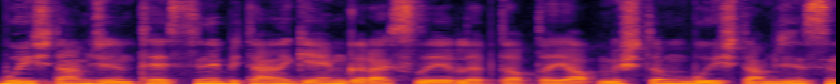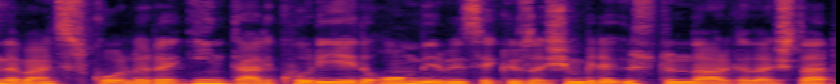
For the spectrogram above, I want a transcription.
Bu işlemcinin testini bir tane Game Garage Slayer laptopta yapmıştım. Bu işlemcinin Cinebench skorları Intel Core i7 11800H'ın bile üstünde arkadaşlar.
